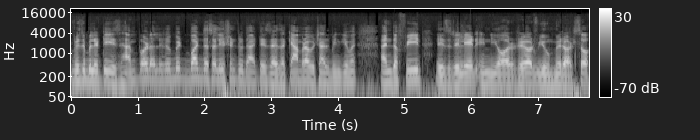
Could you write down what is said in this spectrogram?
visibility is hampered a little bit. But the solution to that is there's a camera which has been given and the feed is relayed in your rear view mirror. So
